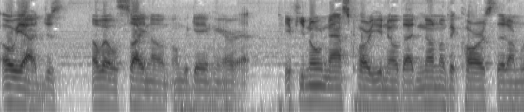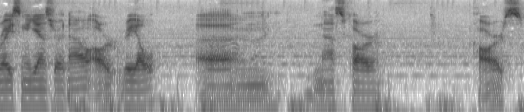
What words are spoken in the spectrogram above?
Oh yeah, just a little side note on the game here. If you know NASCAR, you know that none of the cars that I'm racing against right now are real um, NASCAR cars.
